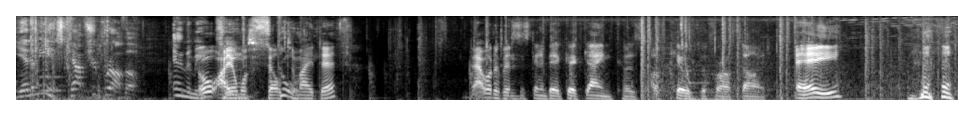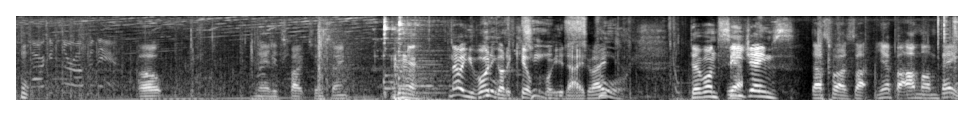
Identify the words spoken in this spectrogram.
The enemy has captured Bravo. Enemy Oh, I team almost fell to my death. That would have been This is going to be a good game because I've killed before I've died. a. Targets are over there. Oh, nearly spoke too soon. no, you've already got a kill before you died, right? scored. They're on C, Yeah. James. That's what I was like, yeah, but I'm on B.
